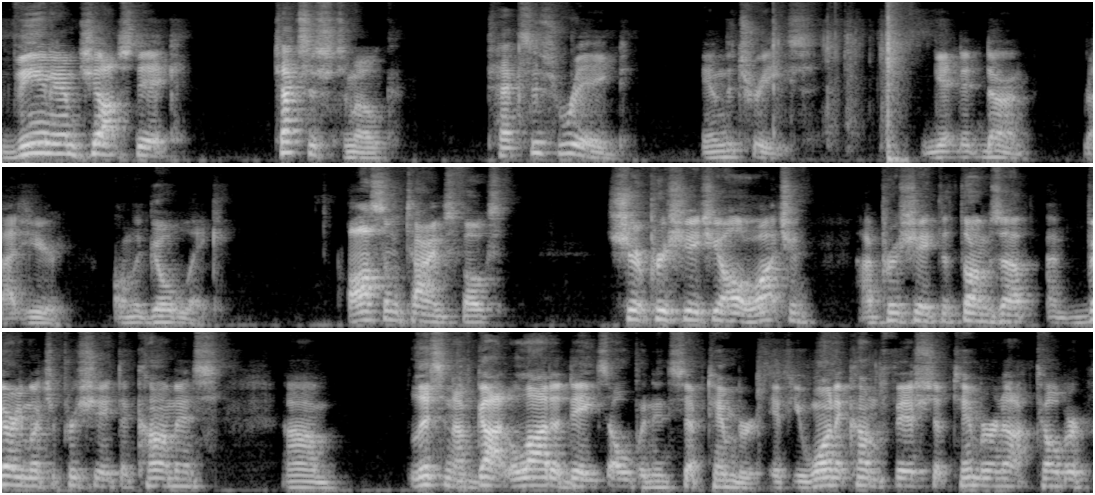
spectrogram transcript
V&M chopstick, Texas smoke, Texas rigged in the trees. Getting it done right here on the Goat Lake. Awesome times, folks. Sure appreciate you all watching. I appreciate the thumbs up. I very much appreciate the comments. Um, listen, I've got a lot of dates open in September. If you want to come fish September and October,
